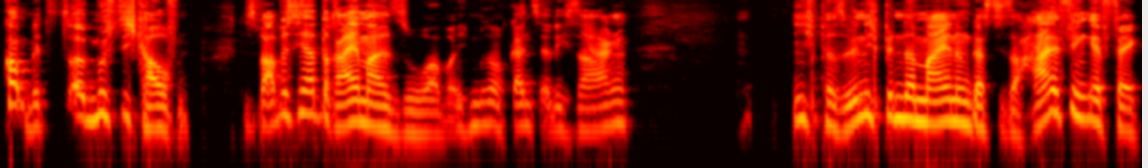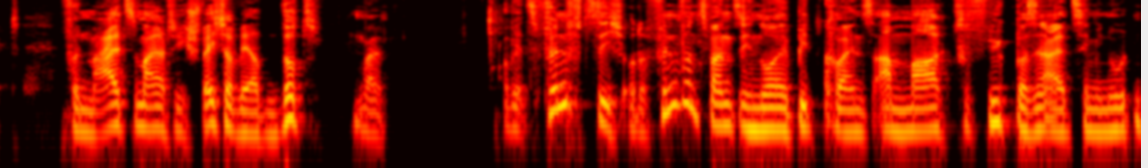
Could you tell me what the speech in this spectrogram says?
Komm, jetzt äh, müsste ich kaufen. Das war bisher dreimal so, aber ich muss auch ganz ehrlich sagen, ich persönlich bin der Meinung, dass dieser Halving-Effekt von Mal zu Mal natürlich schwächer werden wird, weil ob jetzt 50 oder 25 neue Bitcoins am Markt verfügbar sind alle 10 Minuten,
